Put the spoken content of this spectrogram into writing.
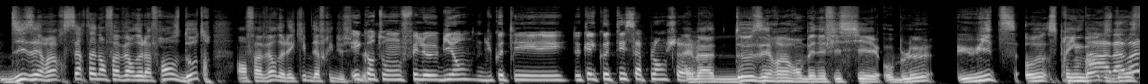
10 erreurs, certaines en faveur de la France, d'autres en faveur de l'équipe d'Afrique du Sud. Et quand on fait le bilan du côté, de quel côté ça planche Eh ben, deux erreurs ont bénéficié aux Bleus 8 aux Springboks, ah bah dont voilà.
